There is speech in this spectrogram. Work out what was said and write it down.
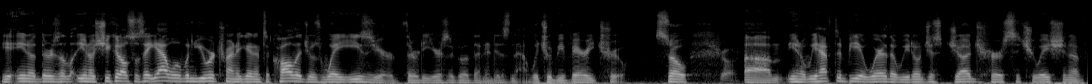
you, you know there's a you know she could also say yeah well when you were trying to get into college it was way easier 30 years ago than it is now, which would be very true. So, sure. um, you know, we have to be aware that we don't just judge her situation of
